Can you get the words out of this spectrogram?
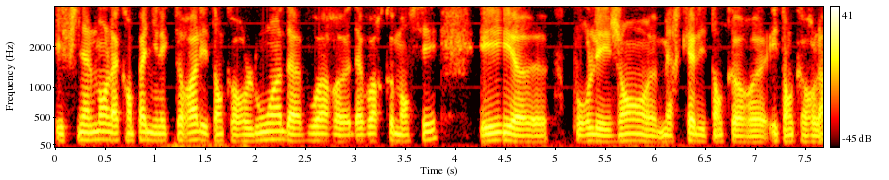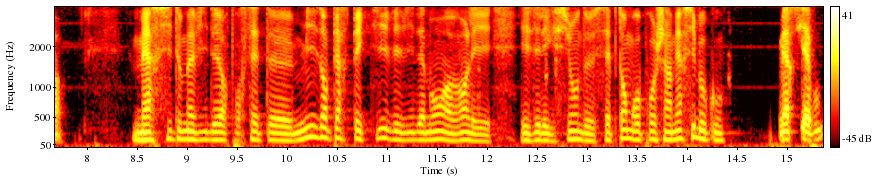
Et finalement, la campagne électorale est encore loin d'avoir euh, d'avoir commencé. Et pour les gens, Merkel est encore est encore là. Merci Thomas Wider pour cette mise en perspective, évidemment, avant les, les élections de septembre prochain. Merci beaucoup. Merci à vous.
